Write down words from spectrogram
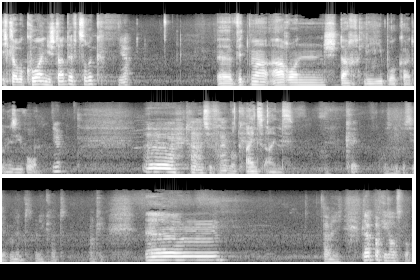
Ich glaube, Chor in die Startelf zurück. Ja, Äh, Wittmer, Aaron, Stachli, Burkhardt und Isivo. ja. Äh, 3-1 für Freiburg. 1-1. Okay. Was ist denn hier passiert? Moment, bin ich gerade. Okay. Ähm. Da bin ich. Gladbach gegen Augsburg.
